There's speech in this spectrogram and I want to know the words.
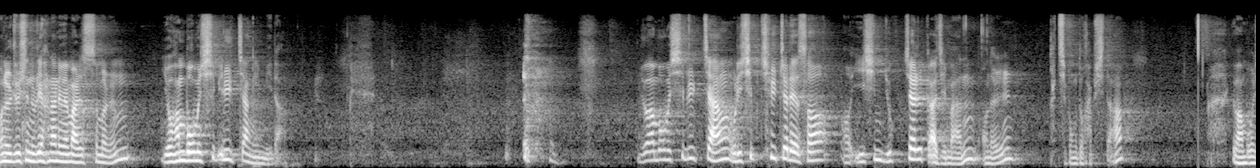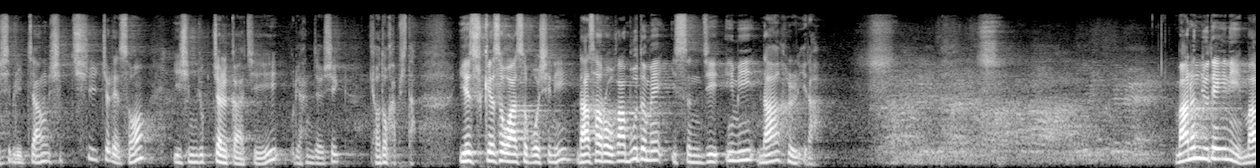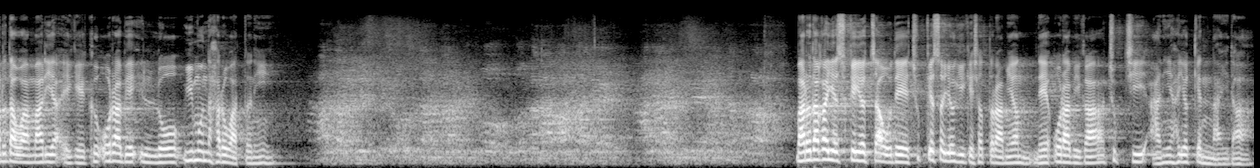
오늘 주신 우리 하나님의 말씀은 요한복음 11장입니다. 요한복음 11장 우리 17절에서 26절까지만 오늘 같이 봉독합시다. 요한복음 11장 17절에서 26절까지 우리 한 절씩 교독합시다. 예수께서 와서 보시니 나사로가 무덤에 있은지 이미 나흘이라 많은 유대인이 마르다와 마리아에게 그 오랍의 일로 위문하러 왔더니 마르다가 예수께 여짜오되 주께서 여기 계셨더라면 내 오라비가 죽지 아니하였겠나이다.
